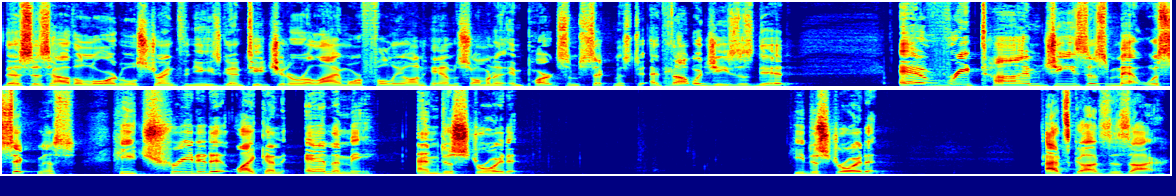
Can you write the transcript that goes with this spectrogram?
This is how the Lord will strengthen you. He's going to teach you to rely more fully on Him. So I'm going to impart some sickness to you. That's not what Jesus did. Every time Jesus met with sickness, he treated it like an enemy and destroyed it. He destroyed it. That's God's desire.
